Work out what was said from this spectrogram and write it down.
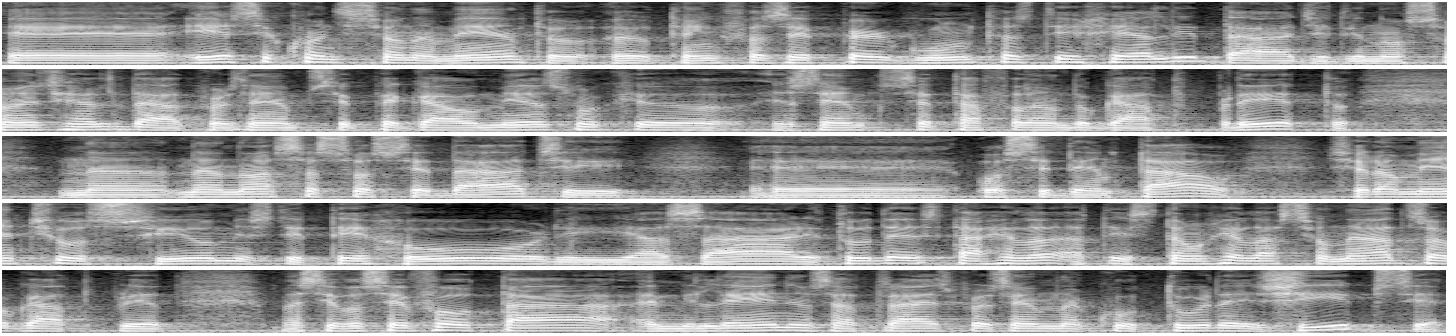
É, esse condicionamento, eu tenho que fazer perguntas de realidade, de noções de realidade. Por exemplo, se pegar o mesmo que o exemplo que você está falando do gato preto, na, na nossa sociedade é, ocidental, geralmente os filmes de terror e azar e tudo está, estão relacionados ao gato preto. Mas se você voltar é, milênios atrás, por exemplo, na cultura egípcia,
